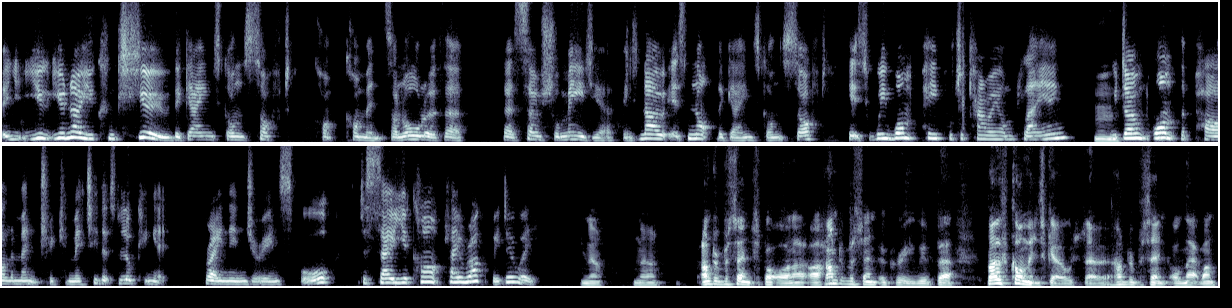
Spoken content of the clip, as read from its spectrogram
you you know you can cue the game's gone soft co- comments on all of the, the social media things. No, it's not the game's gone soft. It's we want people to carry on playing. Mm. We don't want the parliamentary committee that's looking at brain injury in sport to say you can't play rugby, do we? No, no. 100% spot on. I 100% agree with uh, both comments, girls. So 100% on that one.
